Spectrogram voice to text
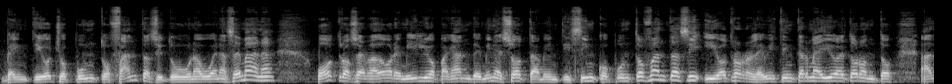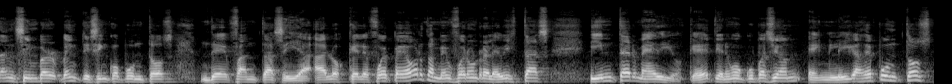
28 puntos fantasy, tuvo una buena semana. Otro cerrador, Emilio Pagán de Minnesota, 25 puntos fantasy. Y otro relevista intermedio de Toronto, Adam Simber, 25 puntos de fantasía. A los que le fue peor también fueron relevistas intermedios, que tienen ocupación en ligas de puntos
